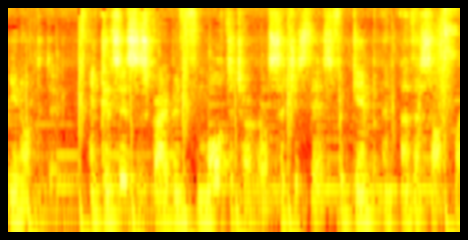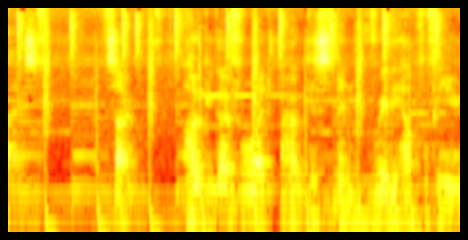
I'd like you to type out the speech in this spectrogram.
you know what to do. And consider subscribing for more tutorials such as this for GIMP and other softwares. So, I hope you go forward, I hope this has been really helpful for you,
